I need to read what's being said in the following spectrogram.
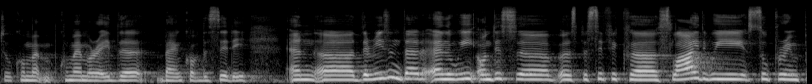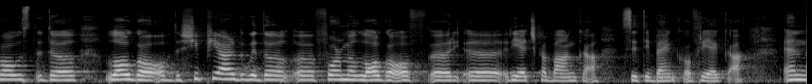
to commemorate the Bank of the City. And uh, the reason that, and we, on this uh, specific uh, slide, we superimposed the logo of the shipyard with the uh, formal logo of uh, uh, Riječka Banka, Citibank of Rijeka. And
